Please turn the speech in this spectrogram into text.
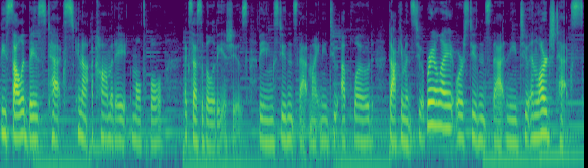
these solid base texts cannot accommodate multiple accessibility issues, being students that might need to upload documents to a Brailleite or students that need to enlarge texts.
